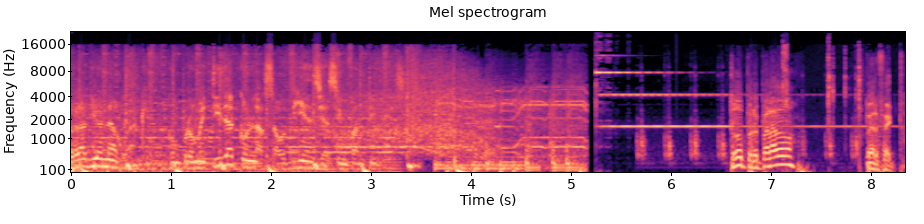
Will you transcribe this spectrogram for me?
Radio Nahuac, comprometida con las audiencias infantiles. ¿Todo preparado? Perfecto.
